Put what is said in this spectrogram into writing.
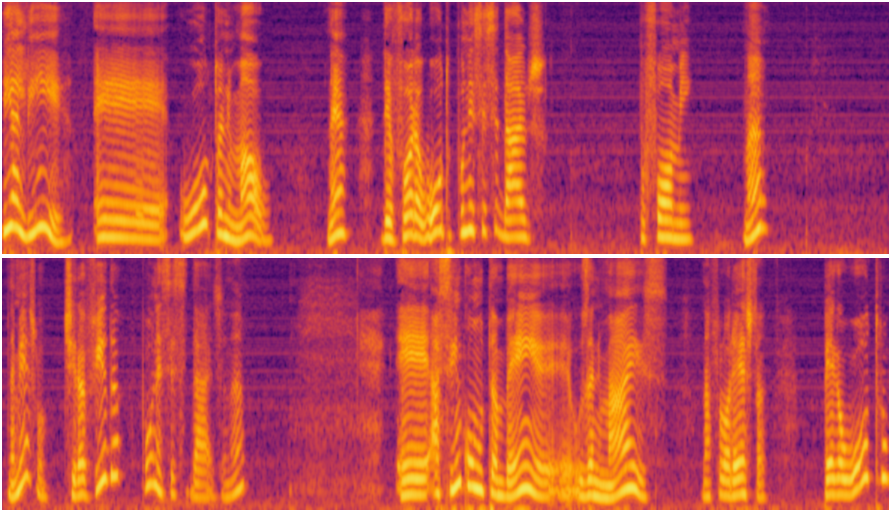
E ali, é, o outro animal, né, devora o outro por necessidade, por fome, né? não é mesmo? Tira a vida por necessidade, né? É, assim como também é, os animais na floresta pega o outro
